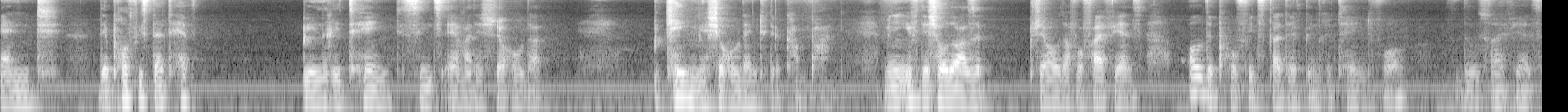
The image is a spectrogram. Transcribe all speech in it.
and the profits that have been retained since ever the shareholder became a shareholder into the company. Meaning, if the shareholder was a shareholder for five years, all the profits that have been retained for those five years,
